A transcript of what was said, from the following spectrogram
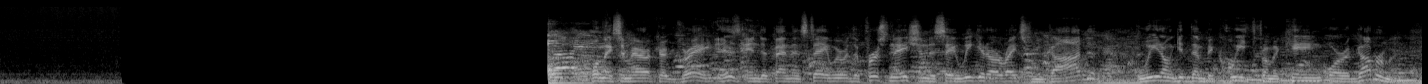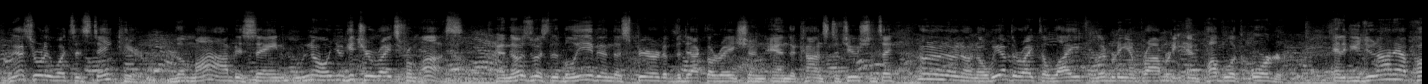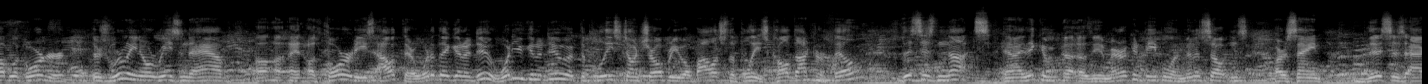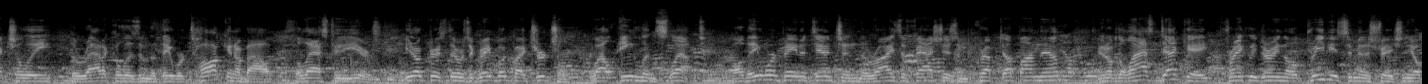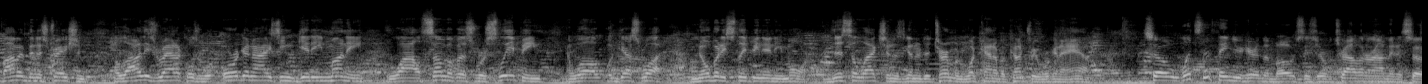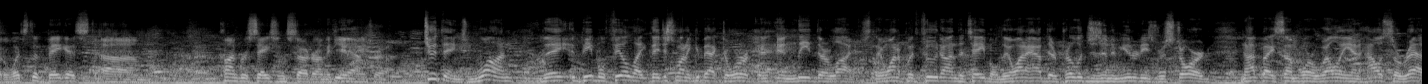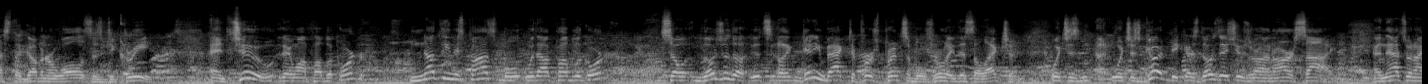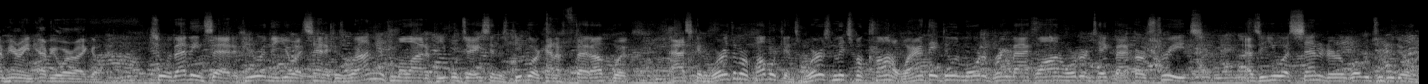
What makes America great is Independence Day. We were the first nation to say we get our rights from God. We don't get them bequeathed from a king or a government. And that's really what's at stake here. The mob is saying, no, you get your rights from us. And those of us that believe in the spirit of the Declaration and the Constitution say, no, no, no, no, no. We have the right to life, liberty, and property and public order. And if you do not have public order, there's really no reason to have uh, uh authorities out there. What are they going to do? What are you going to do if the police don't show up or you abolish the police. Call Dr. Phil. This is nuts. And I think uh, uh, the American people and Minnesotans are saying this is actually the radicalism that they were talking about the last few years. You know, Chris, there was a great book by Churchill, While England Slept. While they weren't paying attention, the rise of fascism crept up on them. And over the last decade, frankly, during the previous administration, the Obama administration, a lot of these radicals were organizing, getting money, while some of us were sleeping. And well, guess what? Nobody's sleeping anymore. This this election is going to determine what kind of a country we're going to have. So, what's the thing you're hearing the most as you're traveling around Minnesota? What's the biggest um, conversation starter on the campaign yeah. trail? Two things. One, they people feel like they just want to get back to work and, and lead their lives. They want to put food on the table. They want to have their privileges and immunities restored, not by some Orwellian house arrest that Governor Walz has decreed. And two, they want public order. Nothing is possible without public order. So those are the. It's like getting back to first principles. Really, this election, which is which is good because those issues are on our side, and that's what I'm hearing everywhere I go. So with that being said, if you're in the U.S. Senate, because what I'm hearing from a lot of people, Jason, is people are kind of fed up with asking, "Where's the Republicans? Where's Mitch McConnell? Why aren't they doing more to bring back law and order and take back our streets?" As a U.S. senator, what would you be doing?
